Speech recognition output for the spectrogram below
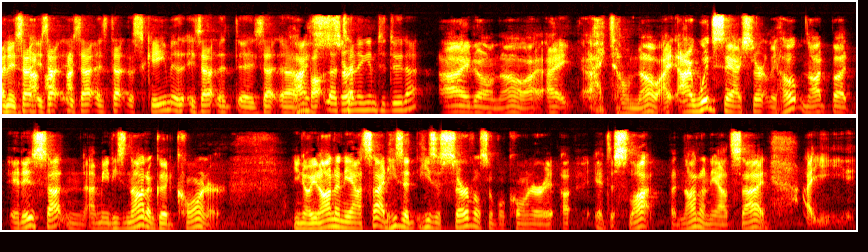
And is that is I- that is that is that the scheme? Is that the, is that uh, Butler cer- telling him to do that? I don't know. I, I, I don't know. I, I would say I certainly hope not, but it is Sutton. I mean, he's not a good corner. You know, not on the outside. He's a he's a serviceable corner at, uh, at the slot, but not on the outside. I,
